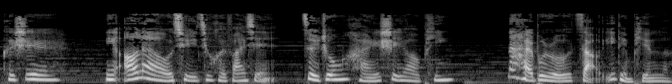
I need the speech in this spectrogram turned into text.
可是你熬来熬去，就会发现最终还是要拼，那还不如早一点拼了。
